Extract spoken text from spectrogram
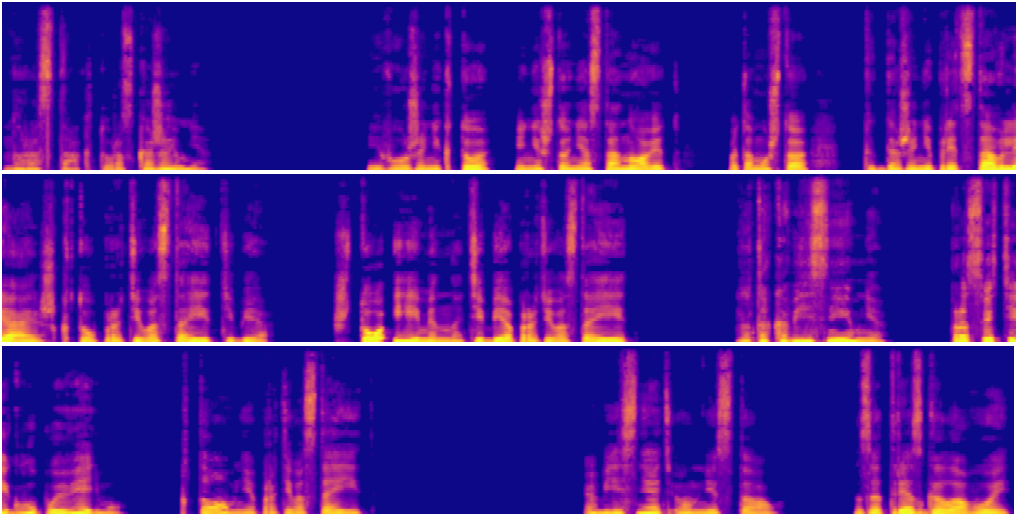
Ну, раз так, то расскажи мне. Его уже никто и ничто не остановит, потому что ты даже не представляешь, кто противостоит тебе. Что именно тебе противостоит? Ну так объясни мне. Просвети глупую ведьму. Кто мне противостоит? Объяснять он не стал. Затряс головой,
